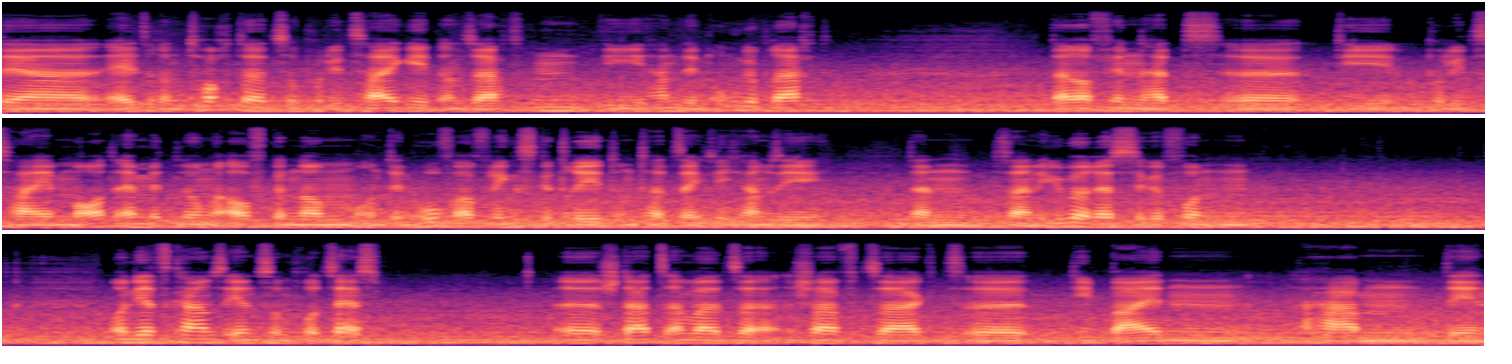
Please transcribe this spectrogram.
der älteren Tochter zur Polizei geht und sagt, hm, die haben den umgebracht. Daraufhin hat äh, die Polizei Mordermittlungen aufgenommen und den Hof auf links gedreht und tatsächlich haben sie dann seine Überreste gefunden. Und jetzt kam es eben zum Prozess. Äh, Staatsanwaltschaft sagt, äh, die beiden haben den,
